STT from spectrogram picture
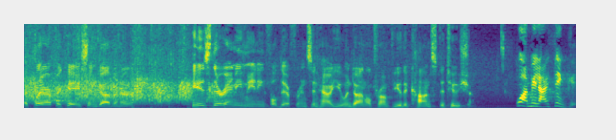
a clarification, Governor. Is there any meaningful difference in how you and Donald Trump view the Constitution? Well, I mean, I think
